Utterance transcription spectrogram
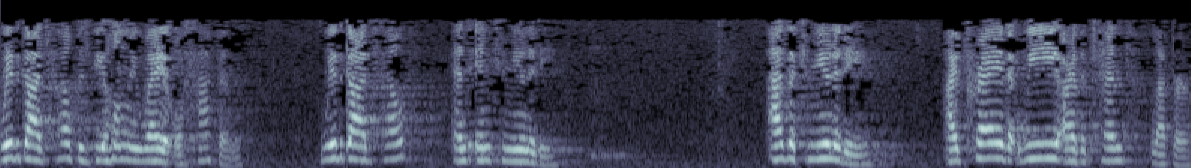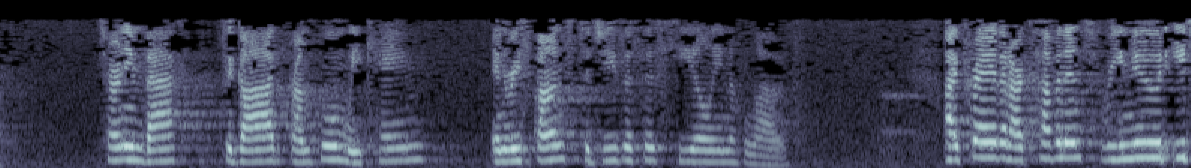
With God's help is the only way it will happen. With God's help and in community. As a community, I pray that we are the tenth leper turning back to God from whom we came in response to Jesus' healing love. I pray that our covenant, renewed each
